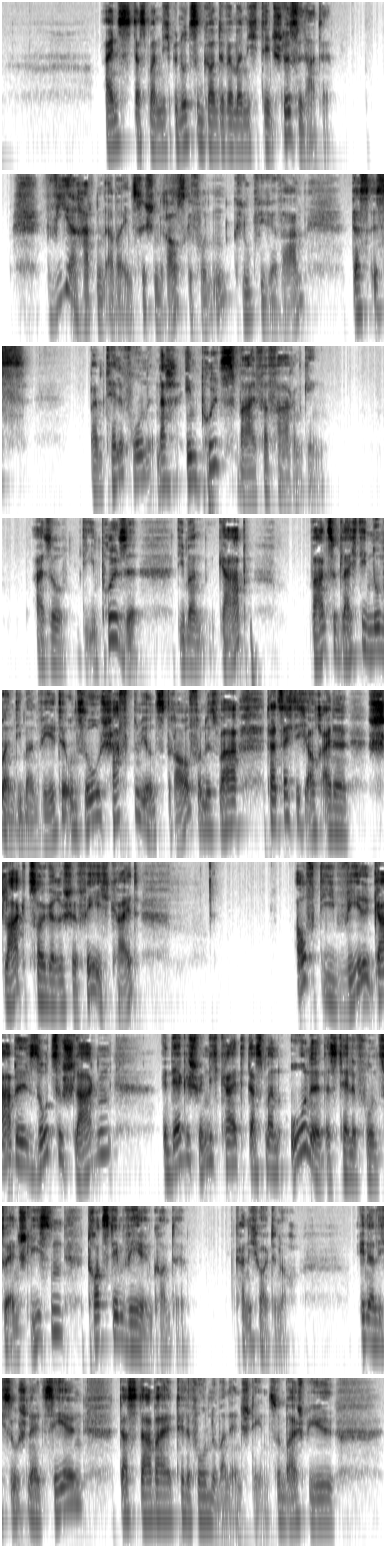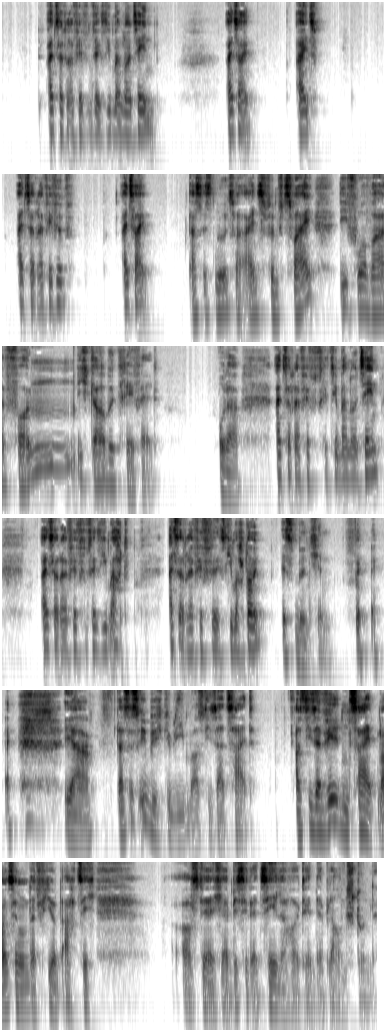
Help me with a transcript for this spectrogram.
Eins, das man nicht benutzen konnte, wenn man nicht den Schlüssel hatte. Wir hatten aber inzwischen rausgefunden, klug wie wir waren, dass es beim Telefon nach Impulswahlverfahren ging. Also die Impulse, die man gab, waren zugleich die Nummern, die man wählte. Und so schafften wir uns drauf. Und es war tatsächlich auch eine schlagzeugerische Fähigkeit, auf die Wählgabel so zu schlagen, in der Geschwindigkeit, dass man ohne das Telefon zu entschließen trotzdem wählen konnte. Kann ich heute noch. Innerlich so schnell zählen, dass dabei Telefonnummern entstehen. Zum Beispiel 1, 2, 3, 4, 5, 6, 7, 8, 9, 10. 1, 1, 1. 1, 2, 3, 4, 5, 1, 2. Das ist 02152, die Vorwahl von, ich glaube, Krefeld. Oder 1, 2, 3, 4, 5, 6, 7, 8, 9, 10. 1, 2, 3, 4, 5, 6, 7, 8. 1, 2, 3, 4, 5, 6, 7, 8, 9 ist München. ja, das ist übrig geblieben aus dieser Zeit. Aus dieser wilden Zeit 1984, aus der ich ein bisschen erzähle heute in der blauen Stunde.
